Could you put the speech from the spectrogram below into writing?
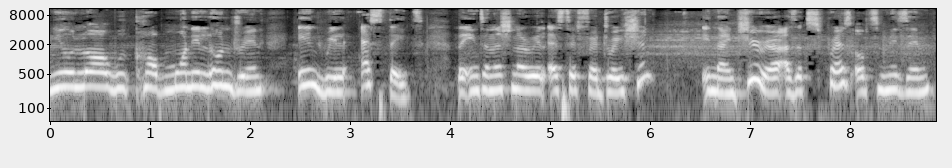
New law will curb money laundering in real estate. The International Real Estate Federation in Nigeria has expressed optimism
